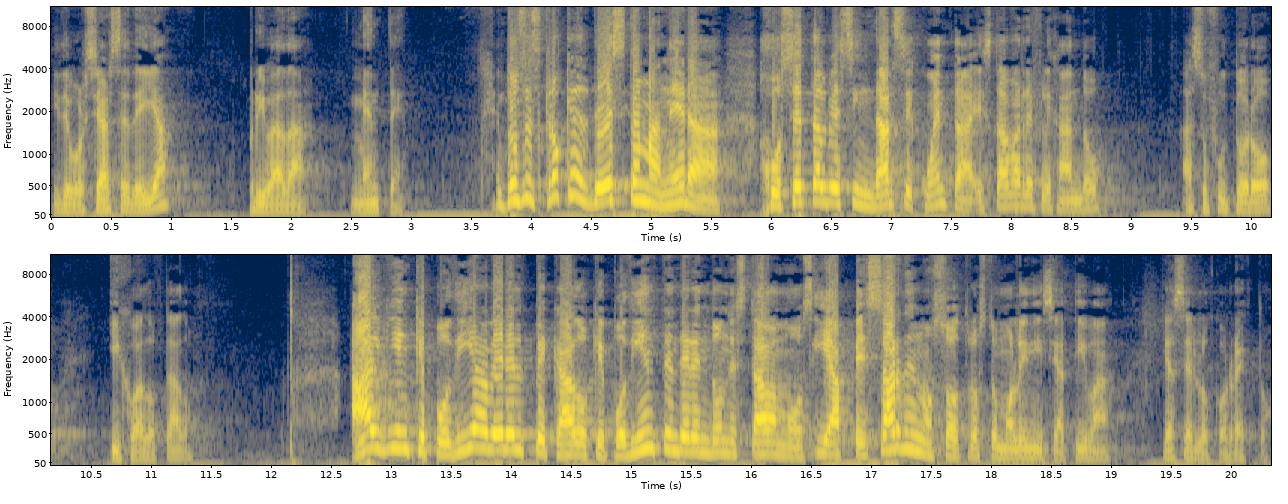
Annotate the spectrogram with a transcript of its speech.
y divorciarse de ella privadamente. Entonces creo que de esta manera José tal vez sin darse cuenta estaba reflejando a su futuro hijo adoptado. Alguien que podía ver el pecado, que podía entender en dónde estábamos y a pesar de nosotros tomó la iniciativa de hacer lo correcto.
